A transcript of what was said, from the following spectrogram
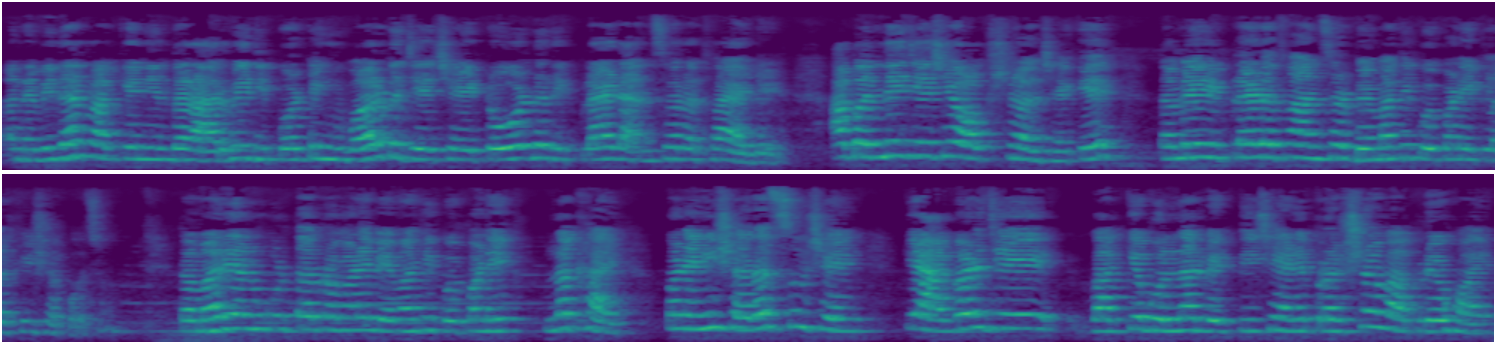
અને વિધાન વાક્યની અંદર આરવી રિપોર્ટિંગ વર્બ જે છે ટોલ્ડ રિપ્લાયડ આન્સર અથવા એડેડ આ બંને જે છે ઓપ્શનલ છે કે તમે રિપ્લાયડ અથવા આન્સર બેમાંથી કોઈ પણ એક લખી શકો છો. તમારી અનુકૂળતા પ્રમાણે બેમાંથી કોઈ પણ એક લખાય. પણ એની શરત શું છે કે આગળ જે વાક્ય બોલનાર વ્યક્તિ છે, એને પ્રશ્ન વાપર્યો હોય,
